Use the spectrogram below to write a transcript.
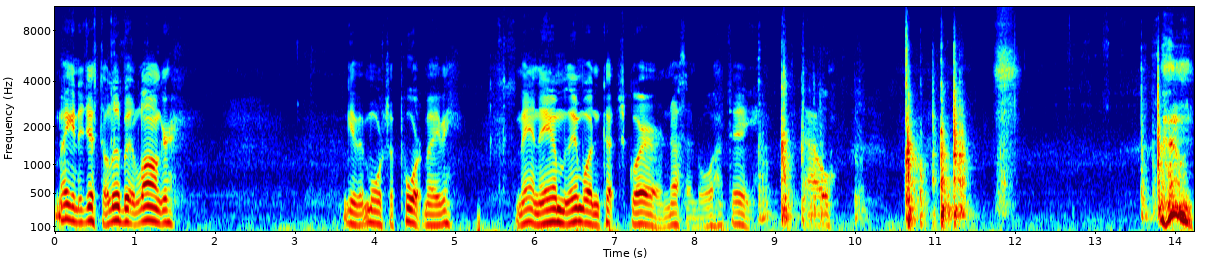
making it just a little bit longer give it more support maybe. Man them them wasn't cut square or nothing boy I tell you. No.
